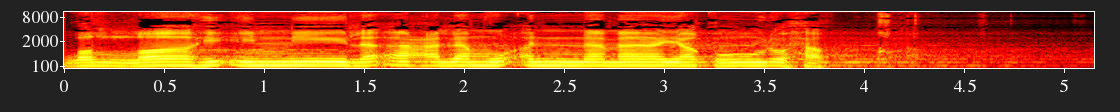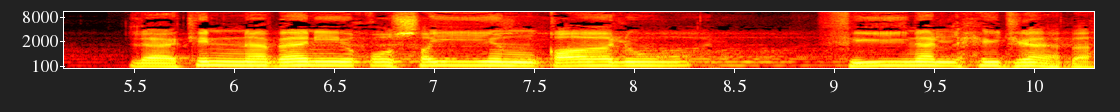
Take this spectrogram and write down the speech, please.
والله إني لأعلم أن ما يقول حق. لكن بني قصي قالوا فينا الحجابه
